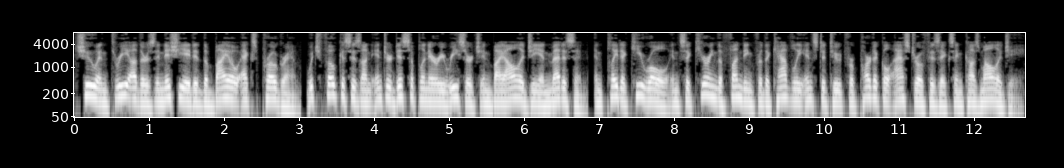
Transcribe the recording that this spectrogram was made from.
Chu and three others initiated the Bio-X program, which focuses on interdisciplinary research in biology and medicine, and played a key role in securing the funding for the Kavli Institute for Particle Astrophysics and Cosmology.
